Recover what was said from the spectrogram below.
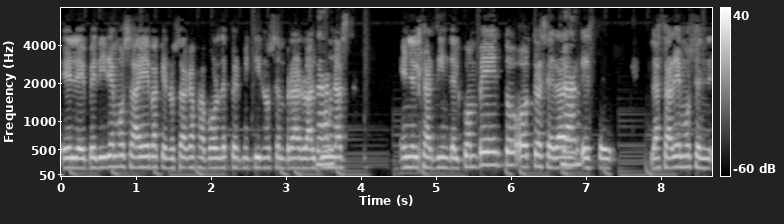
Eh, le pediremos a Eva que nos haga favor de permitirnos sembrar algunas en el jardín del convento, otras serán, este, las haremos en,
